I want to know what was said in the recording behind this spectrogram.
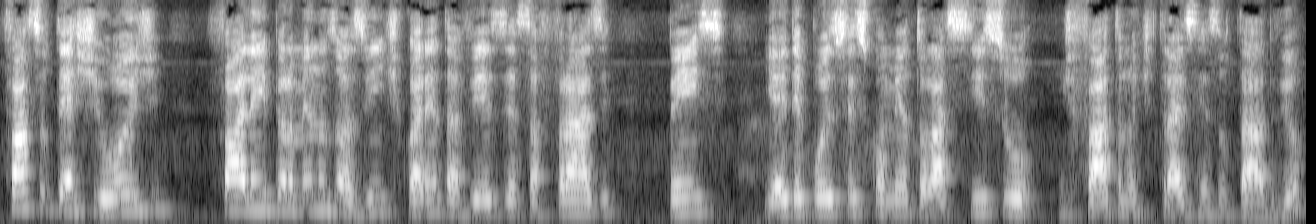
Faça o teste hoje. Fale aí pelo menos umas 20, 40 vezes essa frase. Pense. E aí depois vocês comentam lá se isso de fato não te traz resultado, viu?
